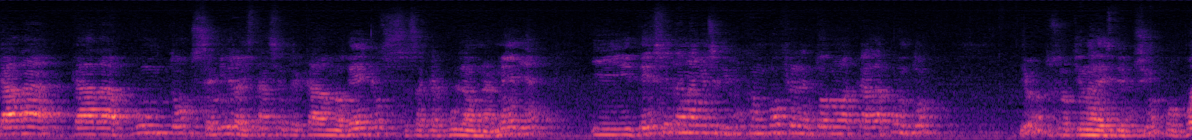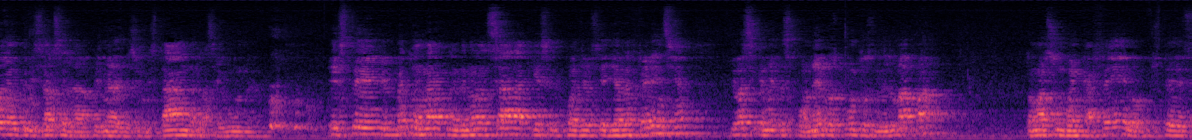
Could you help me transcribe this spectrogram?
cada, cada punto se mide la distancia entre cada uno de ellos, se calcula una media, y de ese tamaño se dibuja un buffer en torno a cada punto, y bueno, pues uno tiene una distribución, o puede utilizarse la primera división estándar, la segunda. Este, el método de no alzada, que es el cual yo hacía referencia, que básicamente es poner los puntos en el mapa, tomarse un buen café, lo que ustedes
